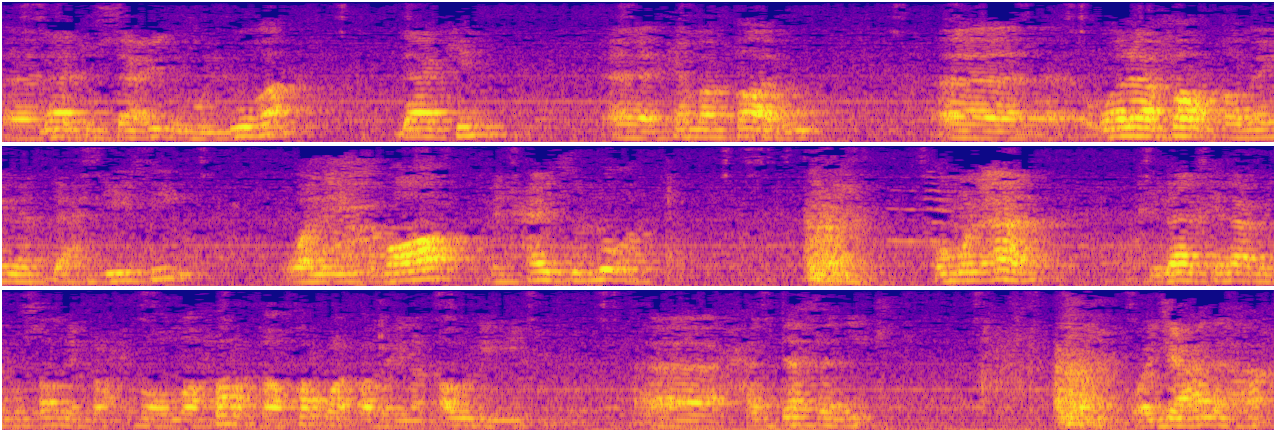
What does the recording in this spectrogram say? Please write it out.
آه، لا تساعده اللغة لكن آه، كما قالوا آه، ولا فرق بين التحديث والإخبار من حيث اللغة. هم الآن خلال كلام المصنف رحمه الله فرق وفرق بين قوله حدثني وجعلها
